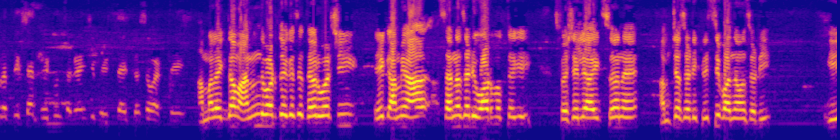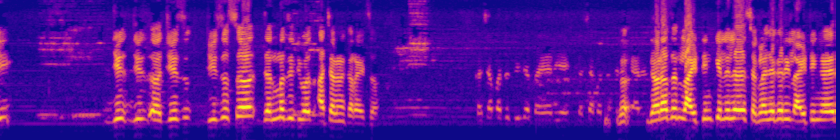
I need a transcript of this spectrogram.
प्रत्यक्षात भेटून सगळ्यांशी भेटतायत कसं वाटतंय? आम्हाला एकदम आनंद वाटतोय कसं दरवर्षी एक आम्ही हा सणासाठी वाट बघतोय की स्पेशली हा एक सण आहे आमच्यासाठी ख्रिस्ती बांधवांसाठी की जीजसचा जन्मदिन दिवस आचरण करायचं. कशा पद्धतीच्या तयारी आहेत? कशा पद्धतीने घ- घरात लाइटिंग केलेलं आहे सगळ्याच्या घरी लाइटिंग आहेत.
